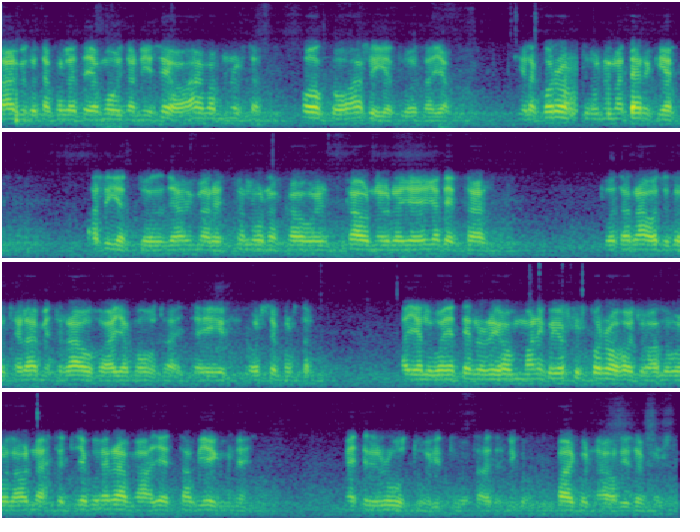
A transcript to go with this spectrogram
taimikotapoleita ja muita, niin se on aivan minusta ok asia tuota ja siellä korostuu nämä tärkeät asiat tuota, ja ymmärretään luonnon kauneuden ja jätetään tuota rauhoitetut eläimet rauhaa ja muuta. Että ei ole semmoista ajelua ja terrorihommaa, niin kuin joskus porohoitoalueella on nähty, että joku erämaa ajettaa 50 metrin ruutuihin tuota, että niin kuin paikoina oli semmoista.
